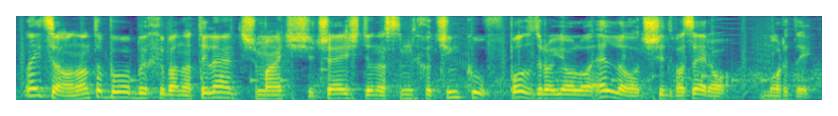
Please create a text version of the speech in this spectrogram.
No i co? No to byłoby chyba na tyle. Trzymajcie się, cześć. Do następnych odcinków. Pozdro Jolo Elo 320. Mordy.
